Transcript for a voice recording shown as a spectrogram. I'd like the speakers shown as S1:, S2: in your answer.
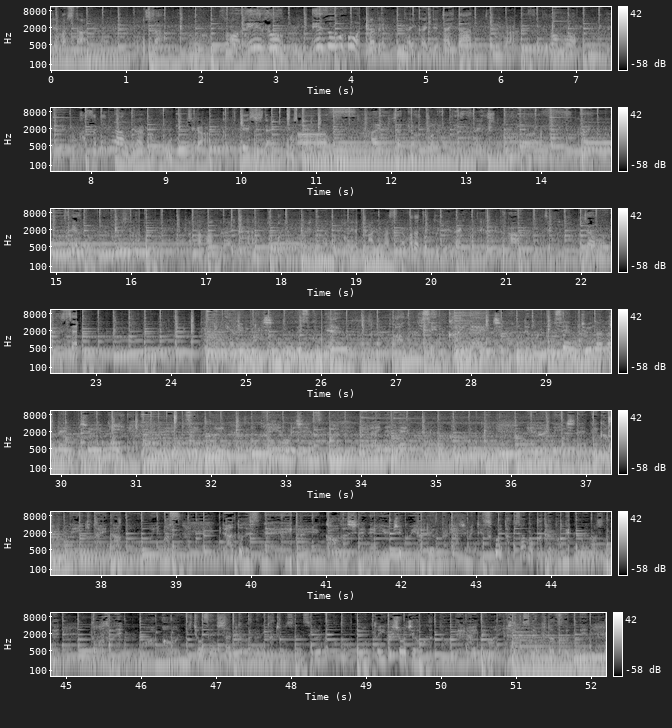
S1: 出ました。
S2: した、その映像映像の方とか
S1: で大会出たいなっていうのがあるんですけども、うんえー、霞ヶ浦の方こっちが確定次第もし
S2: はい。じゃあ今日はこれで失礼します。はい。ありがとうございまし
S1: 頭ぐらいからちょこちょこといろんなことをありますがまだちょっと言えないので。
S2: あ
S1: ぜひ。
S2: じゃあもう実際。はい。FM 新聞です。2017年中に、えー、2000回もう大変嬉しいです、えー、来年ねあの、えー、来年1年ね頑張っていきたいなと思います。であとですね、えー、顔出しでね YouTube やるようになり始めてすごいたくさんの方とね思いますのでどうぞねもう青に挑戦したりとか何か挑戦するようなこと本当に不祥事が多かったので来年は1つでも2つでもね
